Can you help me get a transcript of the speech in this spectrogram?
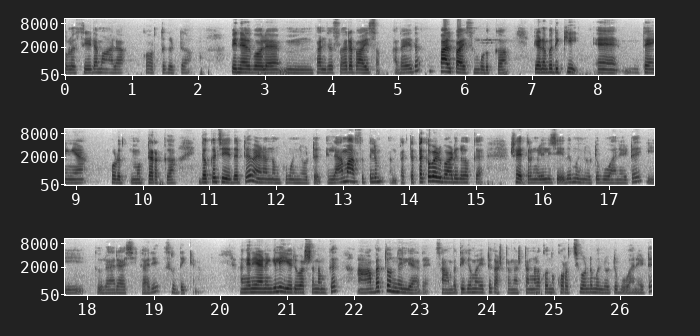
തുളസിയുടെ മാല കോർത്ത് കിട്ടുക. പിന്നെ അതുപോലെ പഞ്ചസാര പായസം അതായത് പാൽപ്പായസം കൊടുക്കുക. ഗണപതിക്ക് തേങ്ങ കൊടു മുട്ടിറക്കുക ഇതൊക്കെ ചെയ്തിട്ട് വേണം നമുക്ക് മുന്നോട്ട്. എല്ലാ മാസത്തിലും പറ്റത്തക്ക വഴിപാടുകളൊക്കെ ക്ഷേത്രങ്ങളിൽ ചെയ്ത് മുന്നോട്ട് പോകാനായിട്ട് ഈ തുലാരാശിക്കാർ ശ്രദ്ധിക്കണം. അങ്ങനെയാണെങ്കിൽ ഈ ഒരു വർഷം നമുക്ക് ആപത്തൊന്നുമില്ലാതെ സാമ്പത്തികമായിട്ട് കഷ്ടനഷ്ടങ്ങളൊക്കെ ഒന്ന് കുറച്ചുകൊണ്ട് മുന്നോട്ട് പോകാനായിട്ട്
